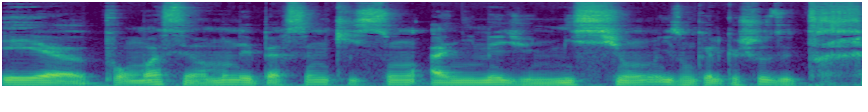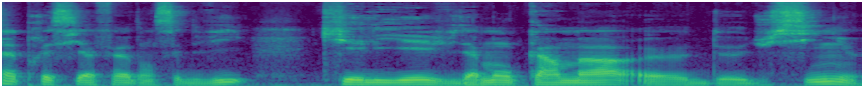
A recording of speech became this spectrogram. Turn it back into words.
Et euh, pour moi, c'est vraiment des personnes qui sont animées d'une mission. Ils ont quelque chose de très précis à faire dans cette vie, qui est lié évidemment au karma euh, du signe.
